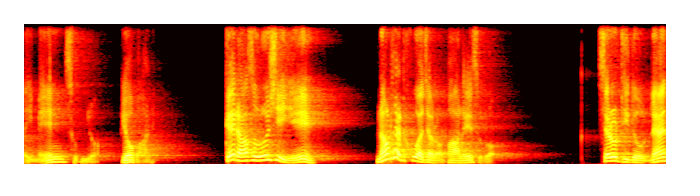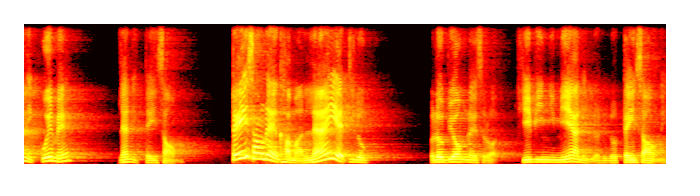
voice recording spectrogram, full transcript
လိမ့်မယ်ဆိုပြီးတော့ပြောပါတယ်ကဲဒါဆိုလို့ရှိရင်နောက်ထပ်တစ်ခုကကြတော့ဘာလဲဆိုတော့ဆရာတို့ဒီလိုလမ်းကြီးကွေးမယ်လမ်းကြီးတိမ်းဆောင်တိမ်းဆောင်တဲ့အခါမှာလမ်းရဲ့ဒီလိုဘယ်လိုပြောမလဲဆိုတော့ရေပြည်ညီမြဲကနေပြီးတော့ဒီလိုတိမ်းဆောင်နေ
